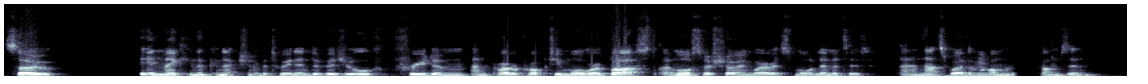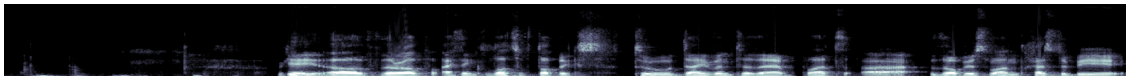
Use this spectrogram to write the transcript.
So in making the connection between individual freedom and private property more robust, I'm also showing where it's more limited, and that's where the mm -hmm. commons comes in. Okay, uh, there are, I think, lots of topics to dive into there, but uh, the obvious one has to be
